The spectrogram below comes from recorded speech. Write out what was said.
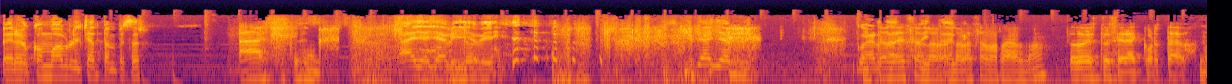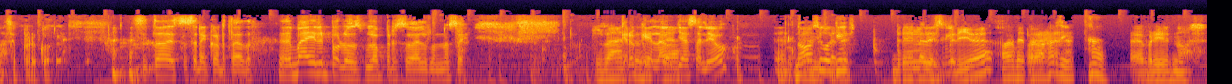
Pero ¿cómo abro el chat para empezar? Ah, es que Ah, ya, ya vi, ya vi. ya, ya vi. Y Guarda, todo eso lo, vas a borrar, ¿no? todo esto será cortado, no se preocupe. Sí, todo esto será cortado. Eh, Va a ir por los bloppers o algo, no sé. Pues va, Creo que el audio ya salió. ya- No, sigo aquí. Den la despedida. Ahora de trabajar, sí. para abrirnos.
